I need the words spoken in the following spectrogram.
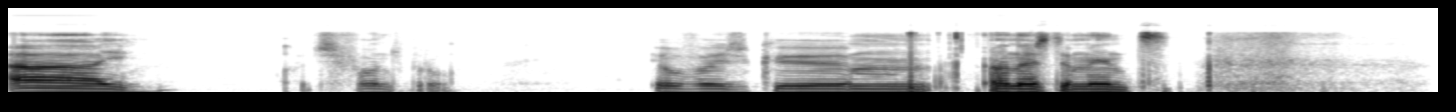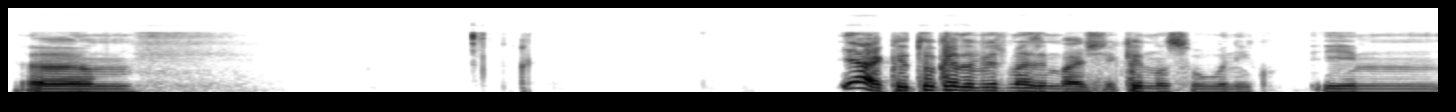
Ai, dos fones, bro. Eu vejo que hum, honestamente hum, yeah, que eu estou cada vez mais em baixo e que eu não sou o único. E hum,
